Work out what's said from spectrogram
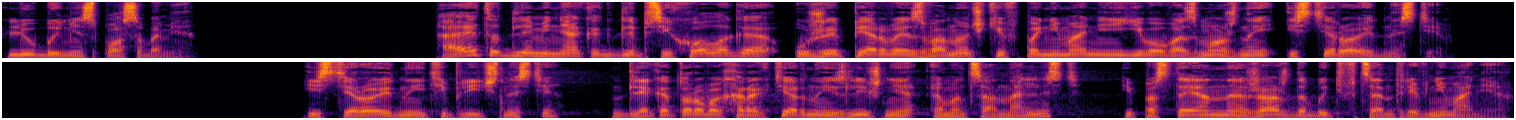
любыми способами. А это для меня, как для психолога, уже первые звоночки в понимании его возможной истероидности. Истероидной тепличности, для которого характерна излишняя эмоциональность и постоянная жажда быть в центре внимания.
